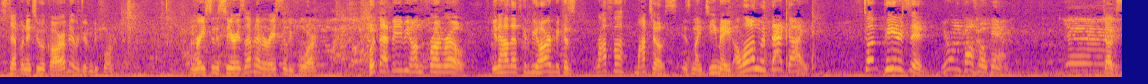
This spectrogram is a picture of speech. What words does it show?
stepping into a car I've never driven before. I'm racing a series I've never raced in before. Put that baby on the front row. You know how that's going to be hard? Because Rafa Matos is my teammate, along with that guy, Doug Peterson. You're on Cosmo Cam. Yay! Doug's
